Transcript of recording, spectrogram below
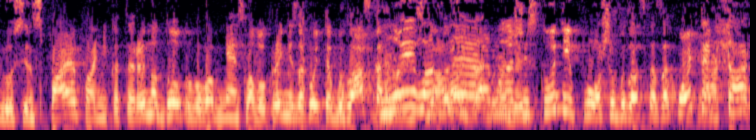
Plus Inspire. Пані Катерино, доброго вам дня і слава Україні. Заходьте, будь ласка. Ну і, власне, в нашій студії. Прошу, будь ласка, заходьте. Так,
